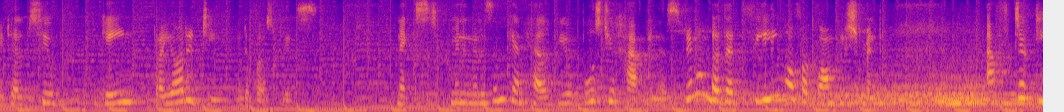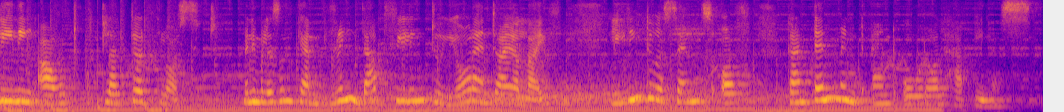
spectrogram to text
It helps you gain priority in the first place. Next, minimalism can help you boost your happiness. Remember that feeling of accomplishment after cleaning out a cluttered closet. Minimalism can bring that feeling to your entire life, leading to a sense of contentment and overall happiness.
